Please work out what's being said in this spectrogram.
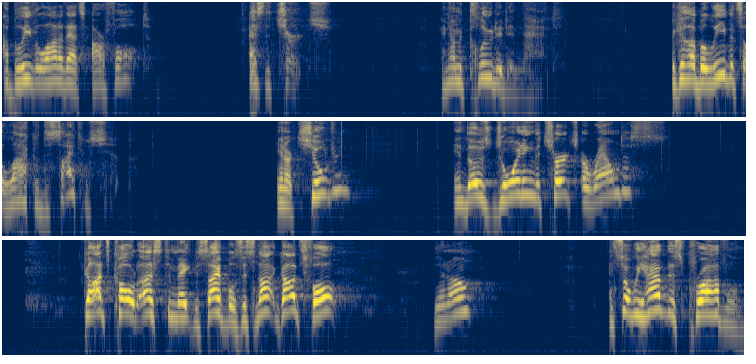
I believe a lot of that's our fault as the church. And I'm included in that because I believe it's a lack of discipleship in our children, in those joining the church around us. God's called us to make disciples. It's not God's fault, you know? And so we have this problem.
